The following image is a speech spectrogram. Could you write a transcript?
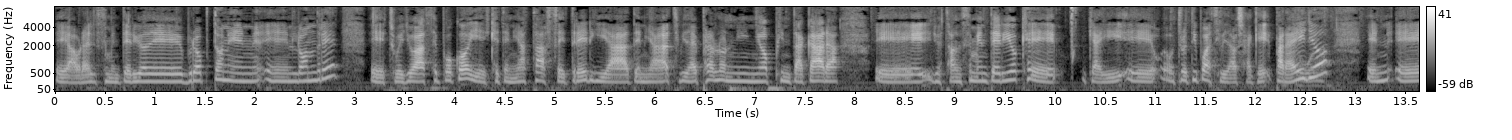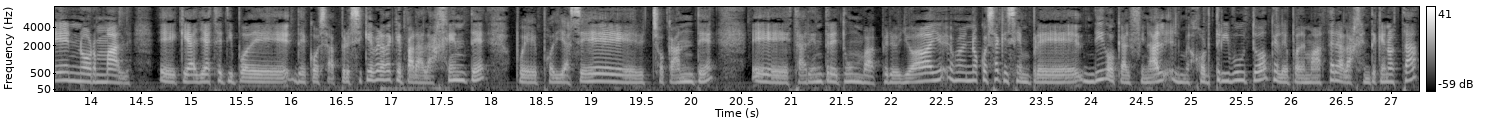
Eh, ahora el cementerio de Brompton en, en Londres, eh, estuve yo hace poco y es que tenía hasta cetrería, tenía actividades para los niños, pinta cara. Eh, yo he estado en cementerios que, que hay eh, otro tipo de actividad. O sea, que para ellos es, normal eh, que haya este tipo de, de, cosas. Pero sí que es verdad que para la gente, pues podía ser chocante estar entre tumbas. Pero yo hay una cosa que siempre digo, que al final el mejor tributo que le podemos hacer a la gente que no está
